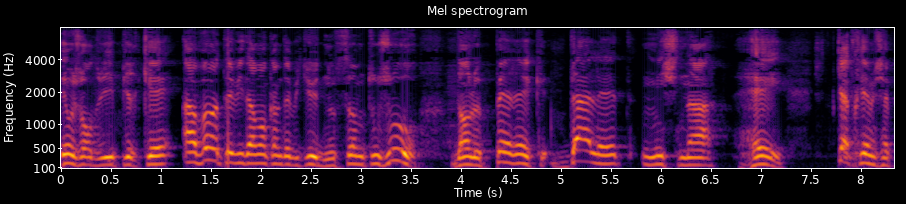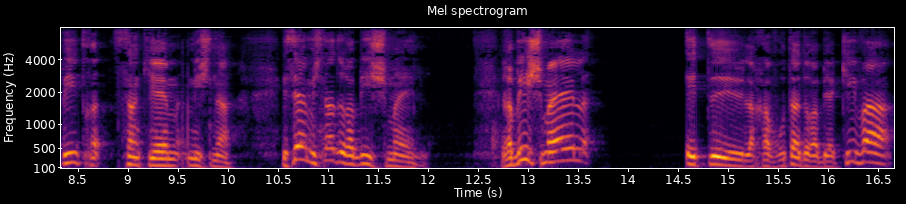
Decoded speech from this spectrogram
Et aujourd'hui, Pirkei Avot, évidemment, comme d'habitude, nous sommes toujours dans le Perek Dalet Mishnah Hey. Quatrième chapitre, cinquième Mishnah. Et c'est la Mishnah de Rabbi Ishmael. Rabbi Ishmael était la chavruta de Rabbi Akiva,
